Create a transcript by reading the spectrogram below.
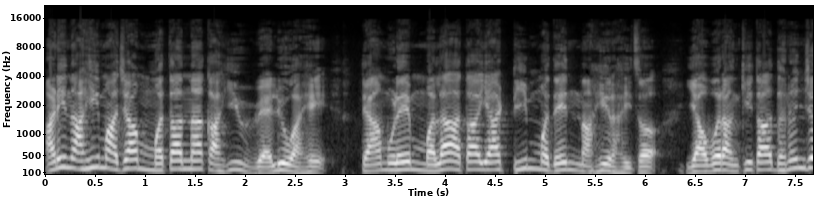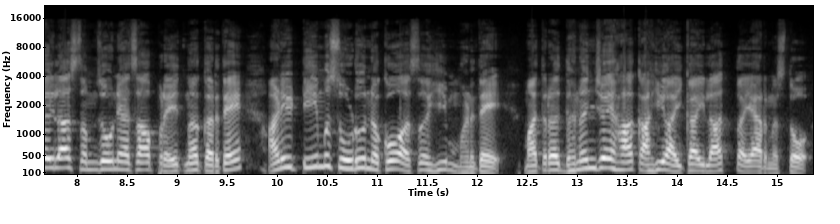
आणि नाही माझ्या मतांना काही व्हॅल्यू आहे. त्यामुळे मला आता या टीममध्ये नाही राहायचं. यावर अंकिता धनंजयला समजवण्याचा प्रयत्न करते आणि टीम सोडू नको असंही म्हणते. मात्र धनंजय हा काही ऐकायला तयार नसतो.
